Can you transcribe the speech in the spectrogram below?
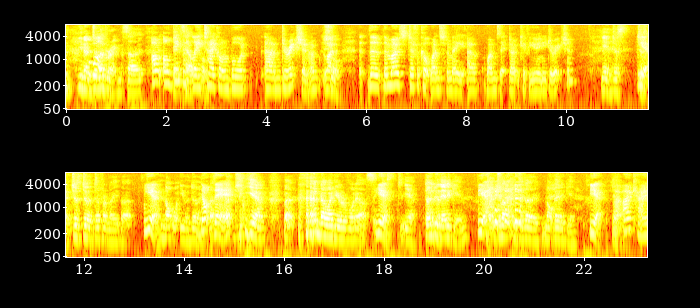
you know, Well, delivering. So I'll, I'll definitely helpful. take on board um, direction. I'm like sure, the the most difficult ones for me are ones that don't give you any direction. Yeah, just just, Yeah. just do it differently, but Yeah, not what you were doing. Not but- that. but- yeah, but no idea of what else. Yeah. Just- yeah. Don't do that again. What yeah. would you like me to do? Not that again. Yeah. Yeah. Like, okay,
